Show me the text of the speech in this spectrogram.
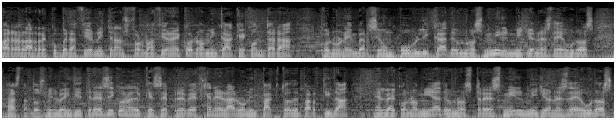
para la recuperación y transformación económica que contará con una inversión pública de unos mil millones de euros hasta 2023 y con el que se prevé generar un impacto de partida en la economía de unos 3.000 millones de euros,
